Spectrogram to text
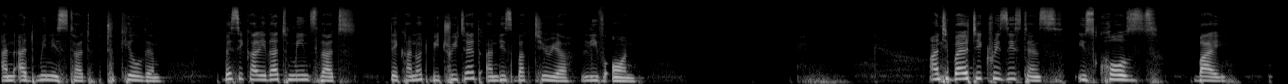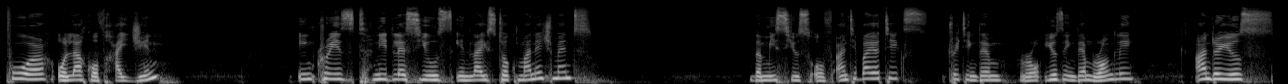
and administered to kill them. Basically, that means that they cannot be treated and these bacteria live on. Antibiotic resistance is caused by poor or lack of hygiene, increased needless use in livestock management, the misuse of antibiotics, treating them, using them wrongly, underuse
